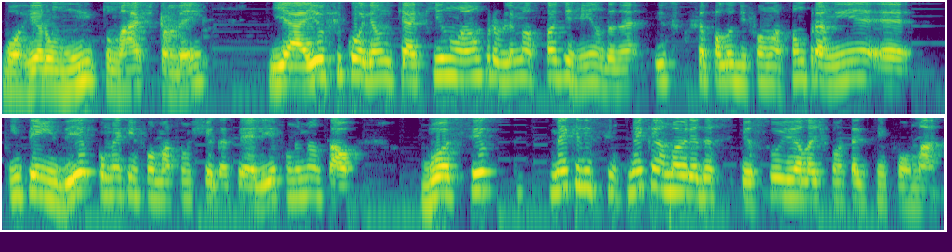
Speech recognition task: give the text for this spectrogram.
morreram muito mais também. E aí eu fico olhando que aqui não é um problema só de renda, né? Isso que você falou de informação, para mim, é, é, entender como é que a informação chega até ali é fundamental. Você, como é que eles, como é que a maioria dessas pessoas elas conseguem se informar?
